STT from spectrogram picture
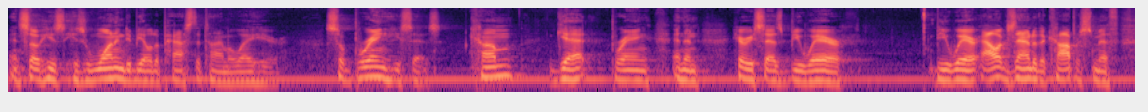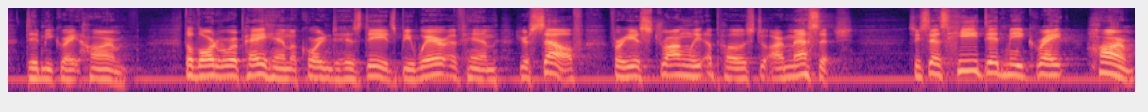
And so he's, he's wanting to be able to pass the time away here. So bring, he says. Come, get, bring. And then here he says, beware. Beware. Alexander the coppersmith did me great harm. The Lord will repay him according to his deeds. Beware of him yourself, for he is strongly opposed to our message. So he says, He did me great harm.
